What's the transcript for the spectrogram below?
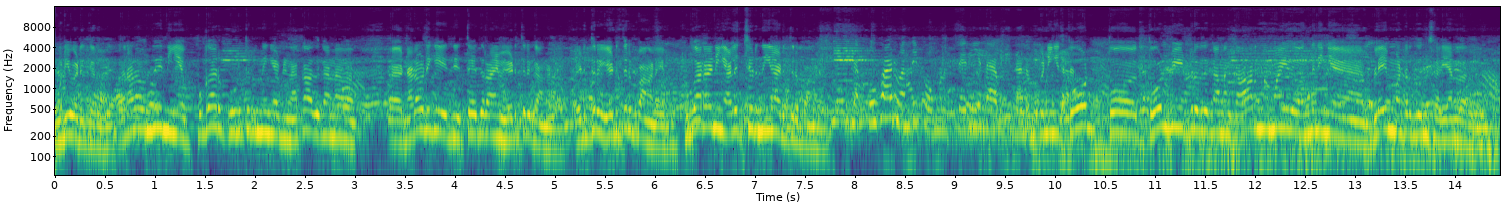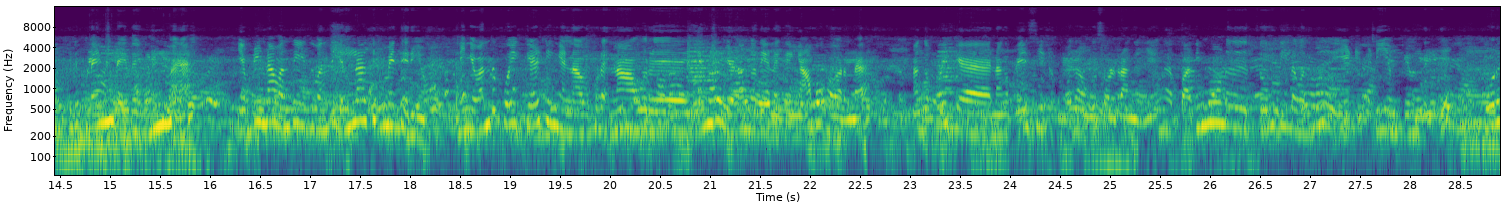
முடிவெடுக்கிறது. அதனால் வந்து நீங்கள் புகார் கொடுத்துருந்தீங்க அப்படின்னாக்கா அதுக்கான நடவடிக்கை தேர்தல் ஆணையம் எடுத்திருக்காங்களே. எடுத்து எடுத்திருப்பாங்களே. இப்போ புகாரை நீங்கள் அழிச்சிருந்தீங்கன்னா எடுத்திருப்பாங்களே. இல்லை புகார் வந்து இப்போ உங்களுக்கு தெரியல அப்படின்னா இப்போ நீங்கள் தோ தோ தோல்வியிடுறதுக்கான காரணமாக இதை வந்து நீங்கள் ப்ளேம் பண்ணுறதுன்னு சரியானதாக இருக்கும்? இது பிளைன் இல்லை இது உண்மை. எப்படின்னா வந்து இது வந்து எல்லாத்துக்குமே தெரியும். நீங்கள் வந்து போய் கேட்டீங்கன்னா கூட நான் ஒரு எந்த இடங்கிறது எனக்கு ஞாபகம் வரல. அங்கே போய் கே நாங்கள் பேசிகிட்டு இருக்கும்போது அவங்க சொல்கிறாங்க ஏங்க பதிமூணு தொகுதியில் வந்து டிஎம்கே வந்துருக்கு. ஒரு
